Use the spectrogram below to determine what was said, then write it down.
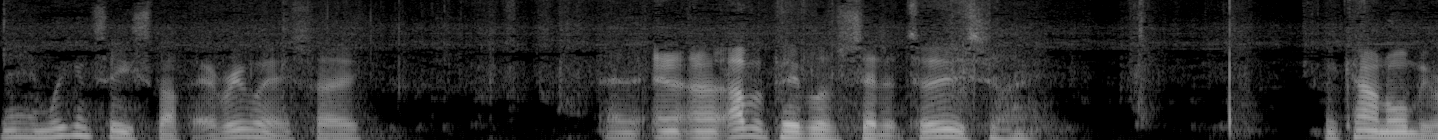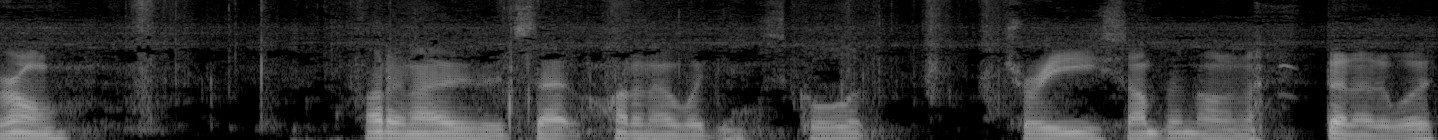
man, we can see stuff everywhere. So, and, and uh, other people have said it too. So, we can't all be wrong. I don't know, it's that, I don't know what you call it, tree something, I don't know, don't know the word.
